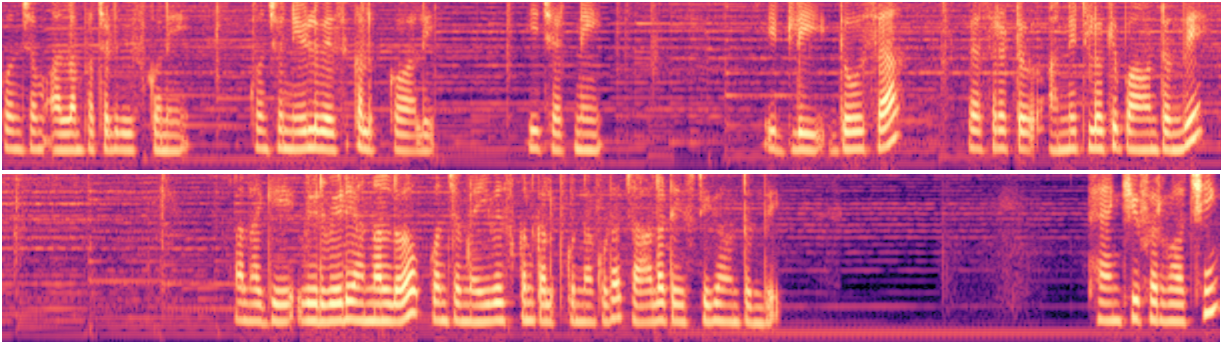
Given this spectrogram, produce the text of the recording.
కొంచెం అల్లం పచ్చడి తీసుకొని కొంచెం నీళ్ళు వేసి కలుపుకోవాలి. ఈ చట్నీ ఇడ్లీ దోశ పెసరట్టు అన్నిటిలోకి బాగుంటుంది. అలాగే వేడివేడి అన్నంలో కొంచెం నెయ్యి వేసుకొని కలుపుకున్నా కూడా చాలా టేస్టీగా ఉంటుంది. Thank you for watching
